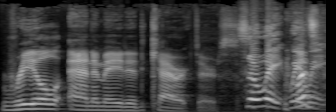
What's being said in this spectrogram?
Real animated characters. So wait, wait, let's, wait.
